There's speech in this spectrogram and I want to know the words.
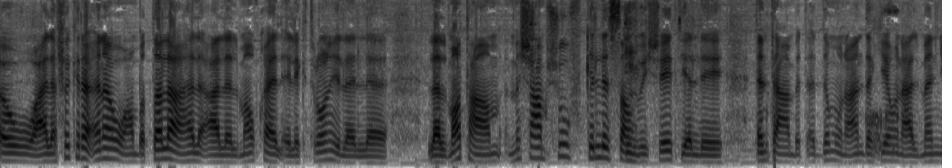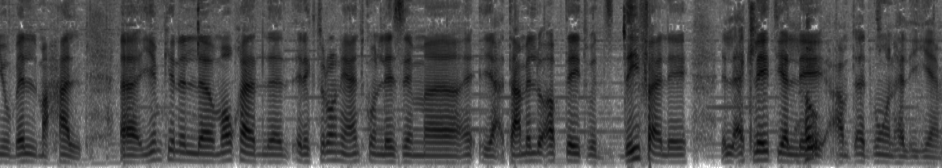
وعلى فكرة أنا وعم بطلع هلا على الموقع الإلكتروني لل للمطعم مش عم شوف كل الساندويشات يلي أنت عم بتقدمهم عندك إياهم على المنيو بالمحل. آه يمكن الموقع الإلكتروني عندكم لازم آه يعني تعمل له update وتضيف عليه الأكلات يلي عم تقدمون هالأيام.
